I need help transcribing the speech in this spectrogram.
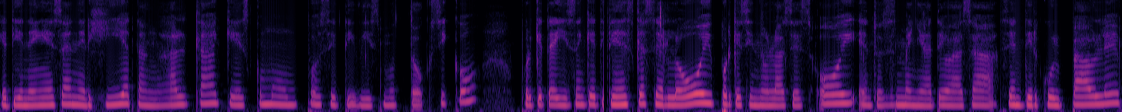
que tienen esa energía tan alta que es como un positivismo tóxico porque te dicen que tienes que hacerlo hoy porque si no lo haces hoy entonces mañana te vas a sentir culpable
